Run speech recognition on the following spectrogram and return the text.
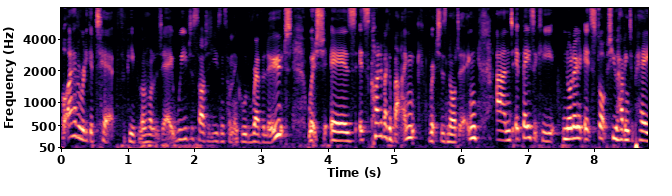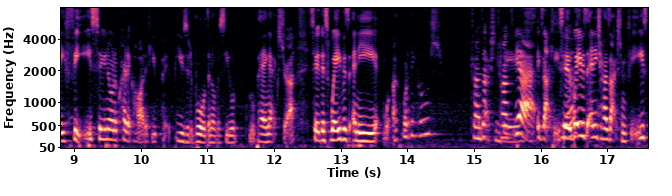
Well, I have a really good tip for people on holiday. We've just started using something called Revolut, which is it's kind of like a bank. Rich is nodding, and it basically not only it stops you having to pay fees. So you know, on a credit card, if you p- use it abroad, then obviously you're, you're paying extra. So this waivers any what, what are they called? Transaction Trans- fees. yeah, exactly. So it waivers any transaction fees,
